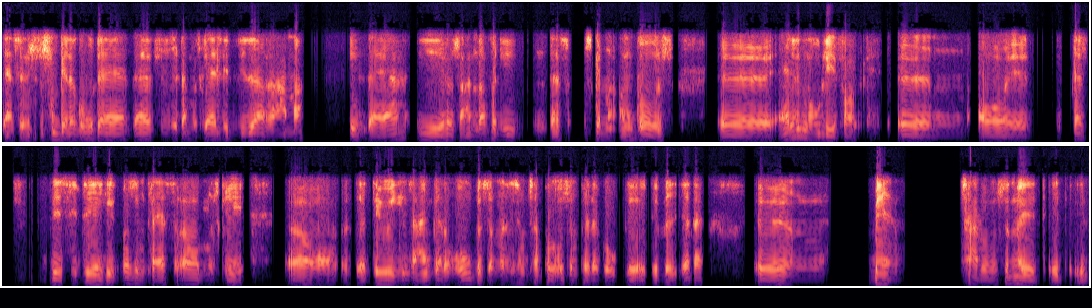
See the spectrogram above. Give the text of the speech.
altså, som pædagog, der, der synes jeg, der måske er lidt videre rammer, end der er i, hos andre, fordi der skal man omgås øh, alle mulige folk. Øh, og øh, der hvis det er helt på sin plads, og måske og det er jo ens egen garderobe, som man ligesom tager på som pædagog, det, det ved jeg da. Øh, men tager du sådan et, et et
